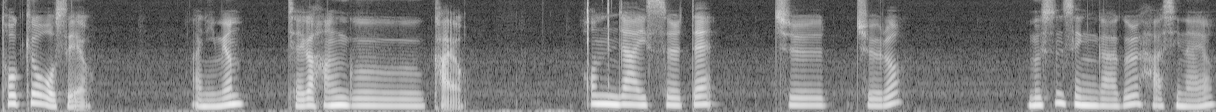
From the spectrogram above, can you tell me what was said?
도쿄 오세요. 아니면 제가 한국 가요. 혼자 있을 때 주, 주로 무슨 생각을 하시나요?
